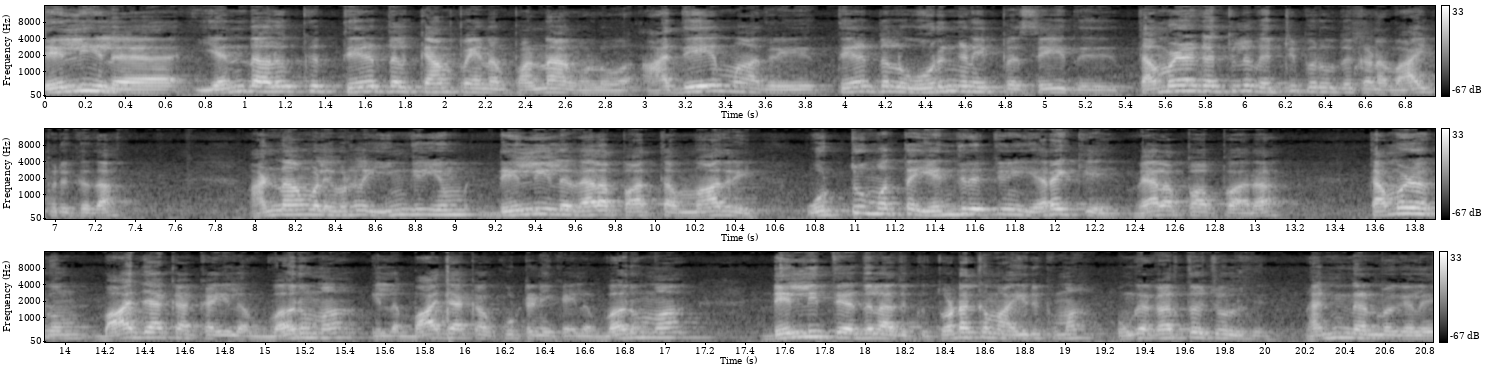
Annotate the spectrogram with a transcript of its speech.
டெல்லியில் எந்த அளவுக்கு தேர்தல் கேம்பெயினை பண்ணாங்களோ அதே மாதிரி தேர்தல் ஒருங்கிணைப்பை செய்து தமிழகத்திலும் வெற்றி பெறுவதற்கான வாய்ப்பு இருக்குதா? அண்ணாமலை அவர்கள் இங்கேயும் டெல்லியில் வேலை பார்த்த மாதிரி ஒட்டுமொத்த எந்திரத்தையும் இறக்கி வேலை பார்ப்பாரா? தமிழகம் பாஜக கையில் வருமா? இல்லை பாஜக கூட்டணி கையில் வருமா? டெல்லி தேர்தல் அதுக்கு தொடக்கமாக இருக்குமா? உங்கள் கருத்தை சொல்லுங்கள் நன்றி நண்பர்களே.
